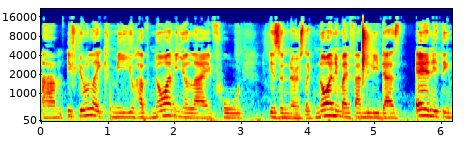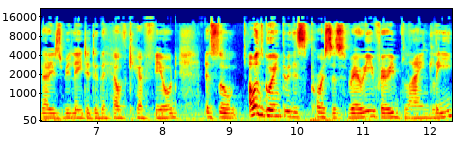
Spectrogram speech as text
Um, if you're like me, you have no one in your life who is a nurse. Like no one in my family does anything that is related to the healthcare field. And so I was going through this process very, very blindly.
